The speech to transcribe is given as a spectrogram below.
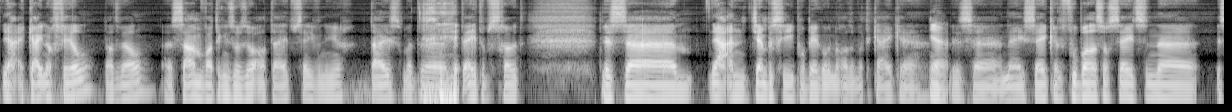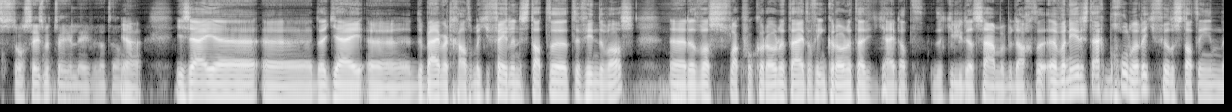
ja, ik kijk nog veel, dat wel. Eh, samenvattingen sowieso altijd, 7 uur. thuis met, met eten op schoot. Dus ehm, ja, en Champions League probeer ik ook nog altijd wat te kijken. Ja. Dus eh, nee, zeker. Voetbal is nog steeds, een, is nog steeds mijn tweede leven, dat wel. Ja. Je zei eh, eh, dat jij eh, erbij werd gehaald omdat je veel in de stad te vinden was. Dat was vlak voor coronatijd of in coronatijd dat, jij dat, dat jullie dat samen bedachten. Wanneer is het eigenlijk begonnen dat je veel de stad in,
